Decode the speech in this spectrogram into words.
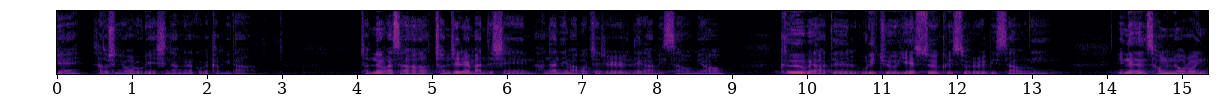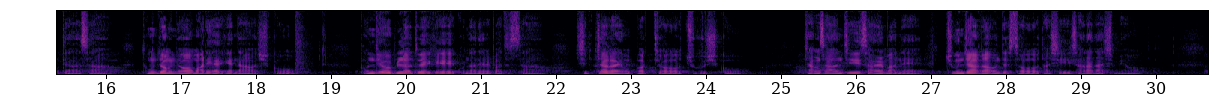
함께 사도신경을 우리의 신앙을 고백합니다. 전능하사 천지를 만드신 하나님 아버지를 내가 믿사오며 그 외아들 우리 주 예수 그리스도를 믿사오니 이는 성령으로 잉태하사 동정녀 마리아에게 낳으시고 본디오 빌라도에게 고난을 받으사 십자가에 못 박혀 죽으시고 장사한 지 사흘 만에 죽은 자 가운데서 다시 살아나시며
